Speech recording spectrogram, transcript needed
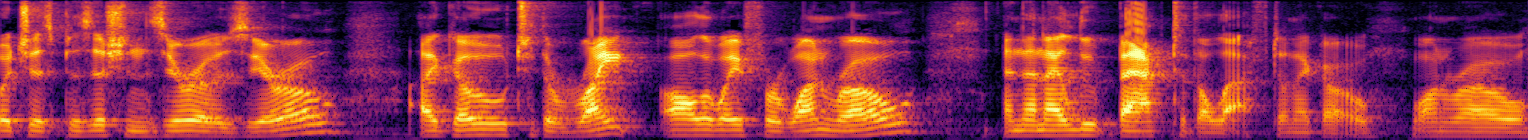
which is position 0, 0. I go to the right all the way for one row, and then I loop back to the left, and I go one row,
